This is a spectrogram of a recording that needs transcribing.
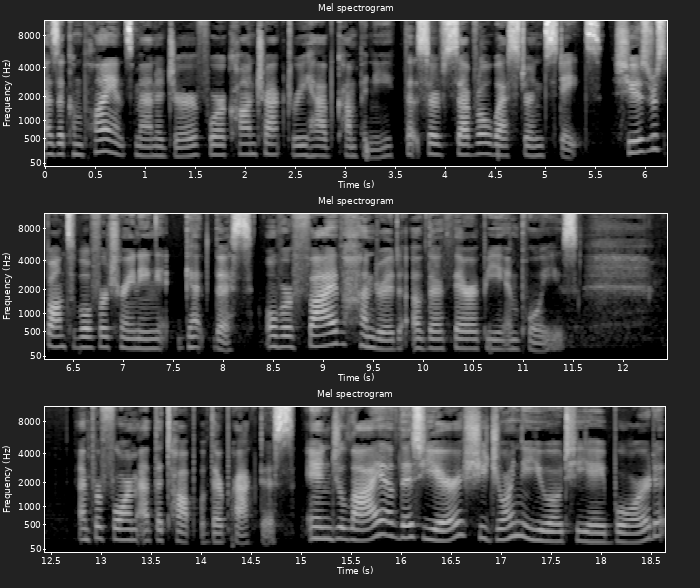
as a compliance manager for a contract rehab company that serves several western states. She is responsible for training, get this, over 500 of their therapy employees and perform at the top of their practice. In July of this year, she joined the UOTA board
